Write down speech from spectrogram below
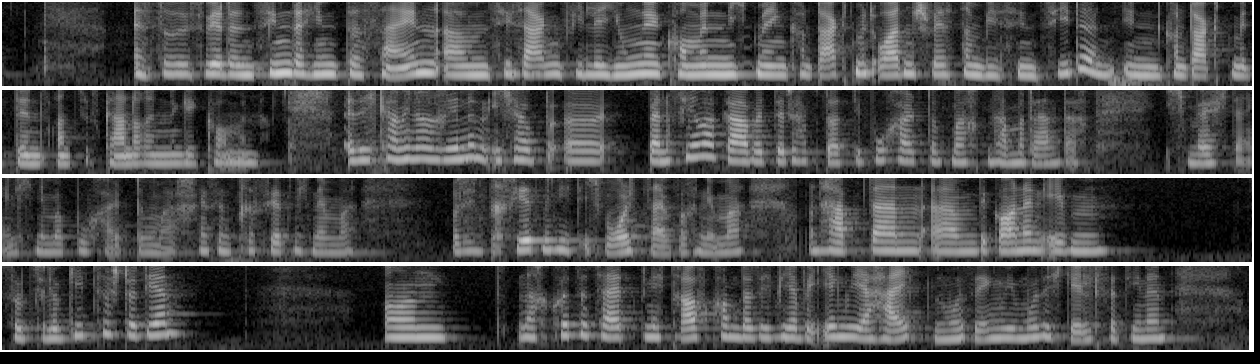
Also es wird ein Sinn dahinter sein. Ähm, Sie sagen, viele Junge kommen nicht mehr in Kontakt mit Ordensschwestern. Wie sind Sie denn in Kontakt mit den Franziskanerinnen gekommen? Also ich kann mich noch erinnern, ich habe äh, bei einer Firma gearbeitet, habe dort die Buchhaltung gemacht und habe mir dann gedacht, ich möchte eigentlich nicht mehr Buchhaltung machen. Es interessiert mich nicht mehr. Also es interessiert mich nicht, ich wollte es einfach nicht mehr. Und habe dann ähm, begonnen, eben Soziologie zu studieren. Und nach kurzer Zeit bin ich draufgekommen, dass ich mich aber irgendwie erhalten muss. Irgendwie muss ich Geld verdienen.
